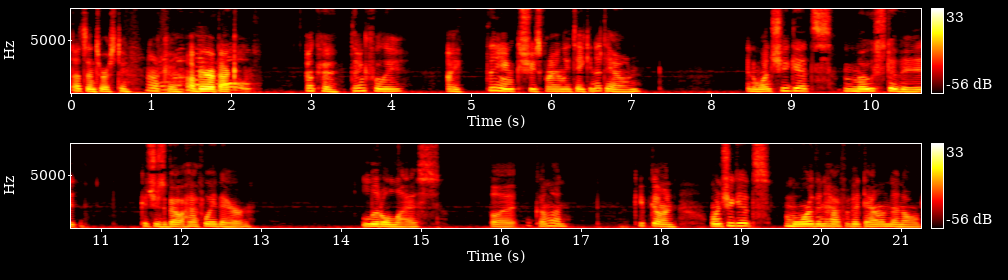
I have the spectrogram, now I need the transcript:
That's interesting. Okay, I'll bear it back. Okay, thankfully, I think she's finally taken it down. And once she gets most of it, because she's about halfway there, little less, but come on, keep going. Once she gets more than half of it down, then I'll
